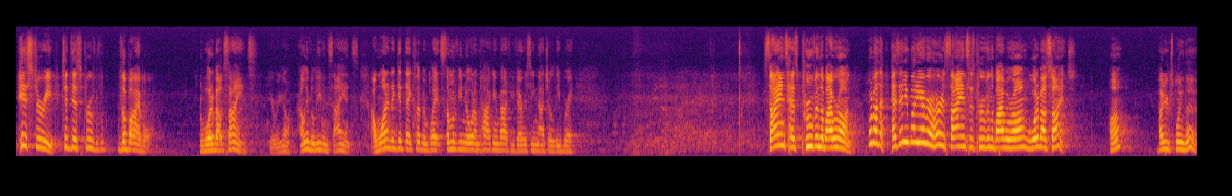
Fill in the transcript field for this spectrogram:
history to disprove the Bible. What about science? Here we go. I only believe in science. I wanted to get that clip and play it. Some of you know what I'm talking about if you've ever seen Nacho Libre. Science has proven the Bible wrong. What about that? Has anybody ever heard science has proven the Bible wrong? What about science? Huh? How do you explain that?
